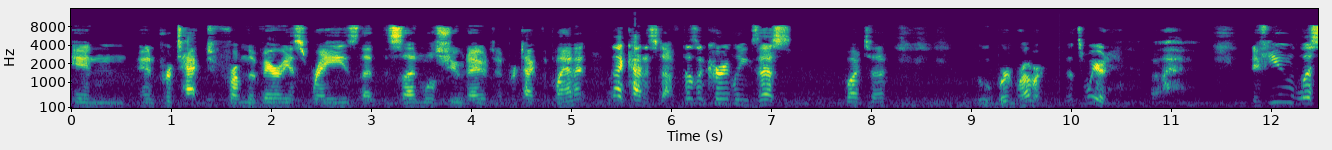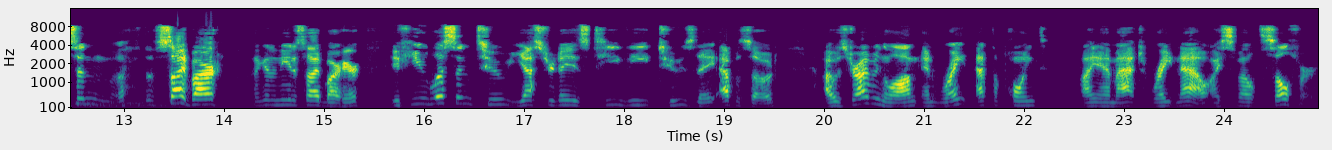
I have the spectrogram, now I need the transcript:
in and protect from the various rays that the sun will shoot out and protect the planet. That kind of stuff doesn't currently exist, but uh, ooh, burnt rubber. That's weird. Uh, if you listen, uh, the sidebar. I'm gonna need a sidebar here. If you listen to yesterday's TV Tuesday episode, I was driving along, and right at the point I am at right now, I smelt sulfur.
